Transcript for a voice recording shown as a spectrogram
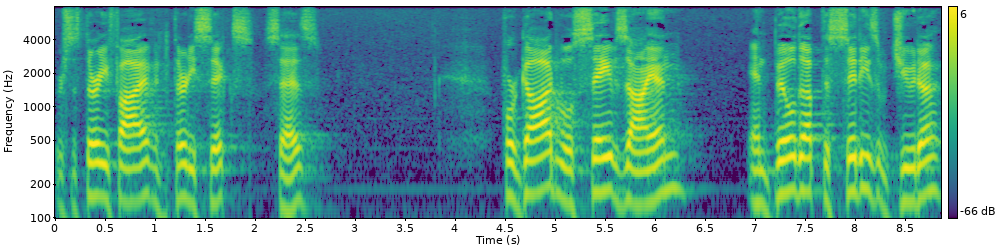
verses 35 and 36 says, For God will save Zion and build up the cities of Judah,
